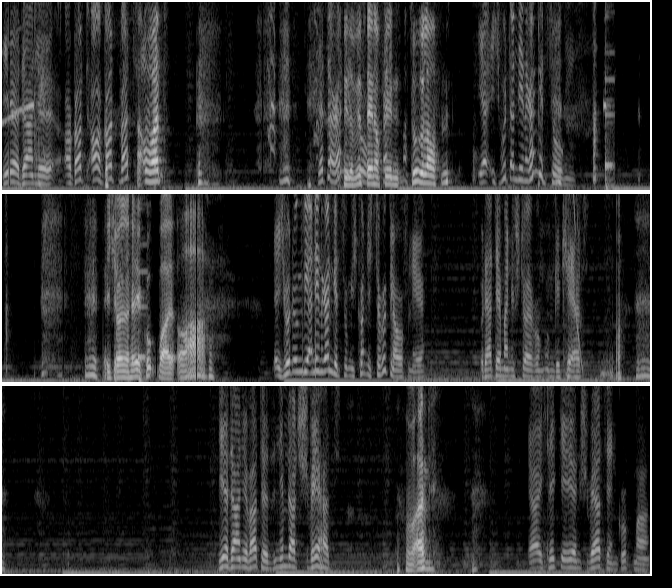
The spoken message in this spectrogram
Hier, Daniel. Oh Gott, oh Gott, was? Oh, was? Wieso bist du denn auf den zugelaufen? Ja, ich wurde an den rangezogen. Ich höre, hey, guck mal. Oh. Ich wurde irgendwie an den rangezogen. Ich konnte nicht zurücklaufen, ey. Oder hat der meine Steuerung umgekehrt? Hier, Daniel, warte. Nimm das Schwert. Was? Ja, ich leg dir hier ein Schwert hin. Guck mal.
